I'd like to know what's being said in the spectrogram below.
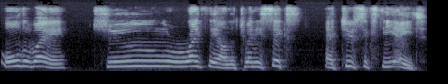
all the way to right there on the 26th at 268.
